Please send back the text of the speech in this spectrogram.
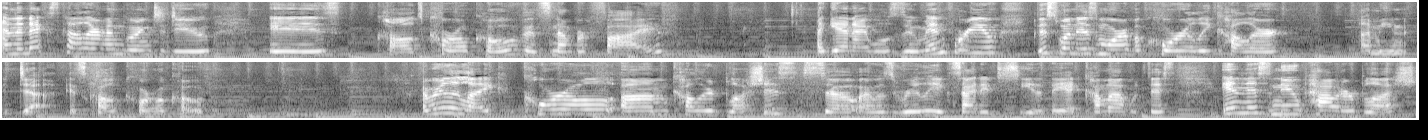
And the next color I'm going to do is called Coral Cove. It's number five. Again, I will zoom in for you. This one is more of a corally color. I mean, duh, it's called Coral Cove. I really like coral um, colored blushes, so I was really excited to see that they had come out with this in this new powder blush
